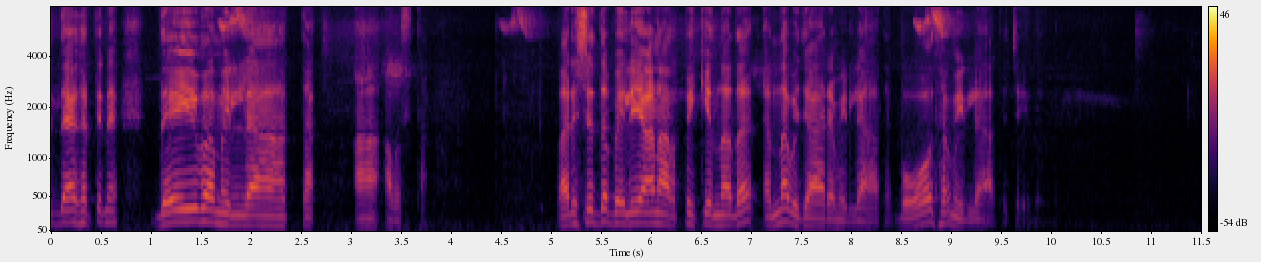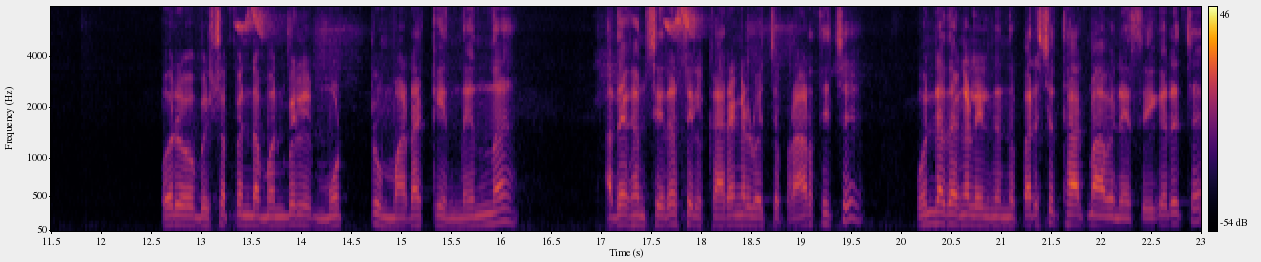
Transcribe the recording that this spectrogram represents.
ഇദ്ദേഹത്തിന് ദൈവമില്ലാത്ത ആ അവസ്ഥ. പരിശുദ്ധ ബലിയാണ് അർപ്പിക്കുന്നത് എന്ന വിചാരമില്ലാതെ ബോധമില്ലാതെ ചെയ്തു ഒരു ബിഷപ്പിന്റെ മുൻപിൽ മുട്ടുമടക്കി നിന്ന് അദ്ദേഹം ശിരസിൽ കരങ്ങൾ വെച്ച് പ്രാർത്ഥിച്ച് ഉന്നതങ്ങളിൽ നിന്ന് പരിശുദ്ധാത്മാവിനെ സ്വീകരിച്ച്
